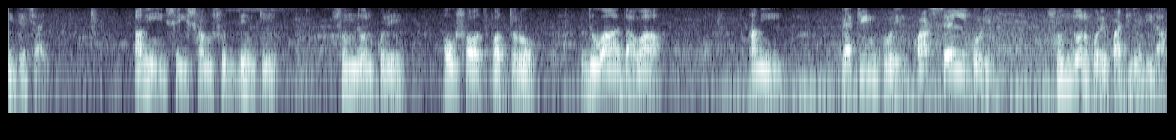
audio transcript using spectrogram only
নিতে চাই। আমি সেই শামসুদ্দিনকে সুন্দর করে ঔষধপত্র, দুয়া দাওয়া আমি প্যাকিং করে, পার্সেল করে, সুন্দর করে পাঠিয়ে দিলাম।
